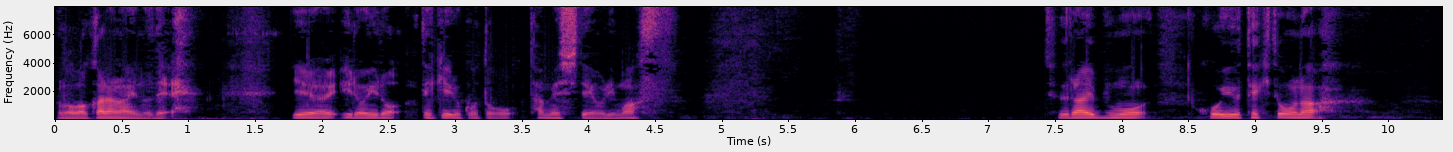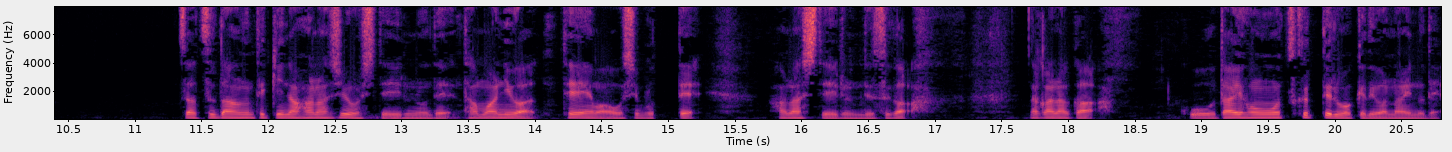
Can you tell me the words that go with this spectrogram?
のがわからないので、いろいろできることを試しております。ライブもこういう適当な雑談的な話をしているので、たまにはテーマを絞って話しているんですが、なかなか、こう、台本を作ってるわけではないので、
